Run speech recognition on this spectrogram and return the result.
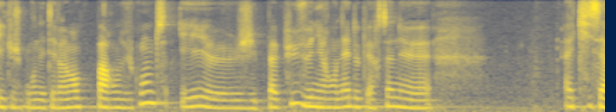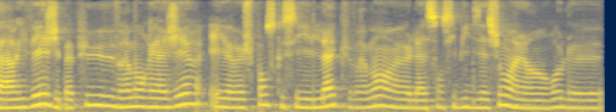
et que je m'en étais vraiment pas rendu compte et euh, j'ai pas pu venir en aide aux personnes à qui ça arrivait, j'ai pas pu vraiment réagir. Et euh, je pense que c'est là que vraiment euh, la sensibilisation a un rôle euh,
